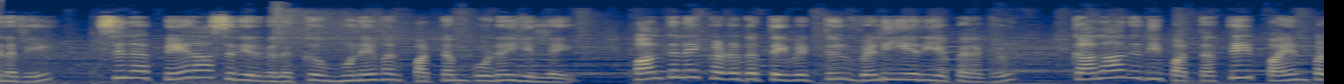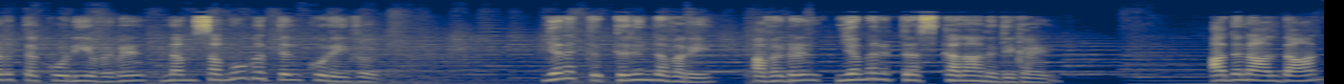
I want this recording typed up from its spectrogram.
எனவே சில பேராசிரியர்களுக்கு முனைவர் பட்டம் கூட இல்லை. பல்கலைக்கழகத்தை விட்டு வெளியேறிய பிறகு கலாநிதி பட்டத்தை பயன்படுத்தக்கூடியவர்கள் நம் சமூகத்தில் குறைவு. எனக்கு தெரிந்தவரை அவர்கள் எமரிட்டஸ் கலாநிதிகள். அதனால்தான்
